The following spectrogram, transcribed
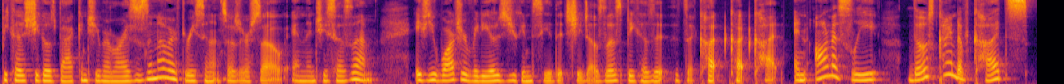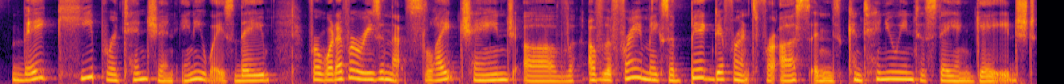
because she goes back and she memorizes another three sentences or so and then she says them. If you watch her videos, you can see that she does this because it, it's a cut, cut, cut. And honestly, those kind of cuts they keep retention anyways. They for whatever reason that slight change of of the frame makes a big difference for us and continuing to stay engaged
